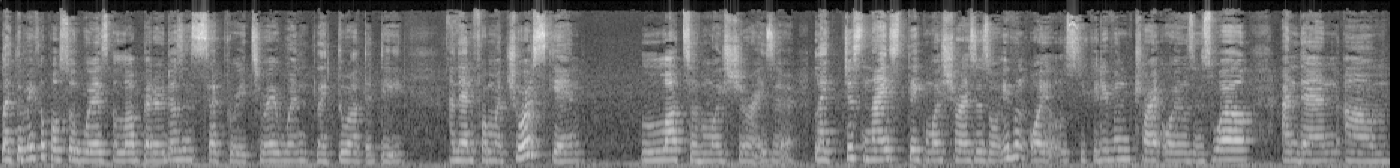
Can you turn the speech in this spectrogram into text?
like the makeup also wears a lot better. It doesn't separate right when like throughout the day. And then for mature skin lots of moisturizer. Like just nice thick moisturizers or even oils. You could even try oils as well. And then um,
